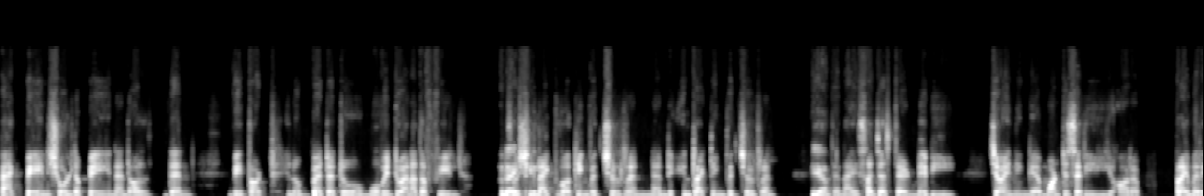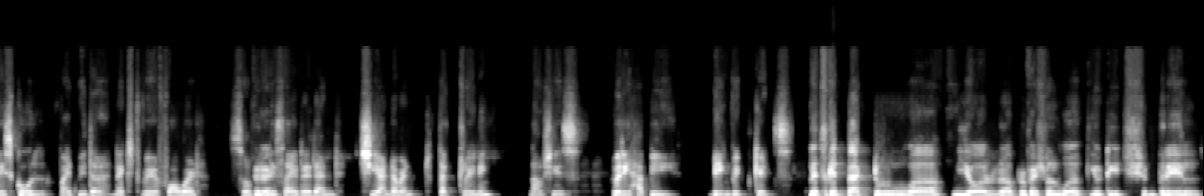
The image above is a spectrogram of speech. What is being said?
back pain, shoulder pain, and all. Then we thought, you know, better to move into another field. Right. So she liked working with children and interacting with children. yeah. Then I suggested maybe joining a Montessori or a primary school might be the next way forward. So we Right. decided, and she underwent that training. Now she's very happy being with kids. Let's get back to uh, your uh, professional work. You teach Braille,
